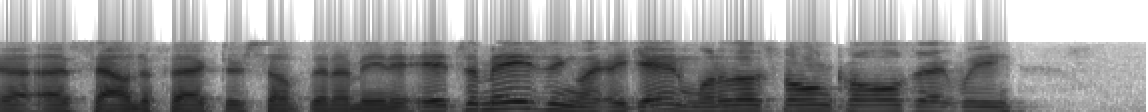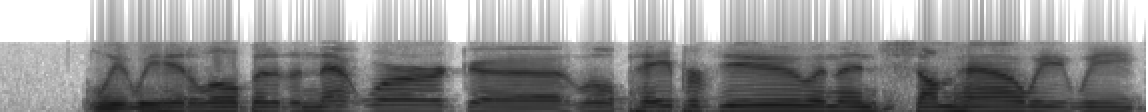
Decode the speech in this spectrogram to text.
a a sound effect or something. I mean, it, it's amazing. Like again, one of those phone calls that we we we hit a little bit of the network, uh, a little pay per view, and then somehow we we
